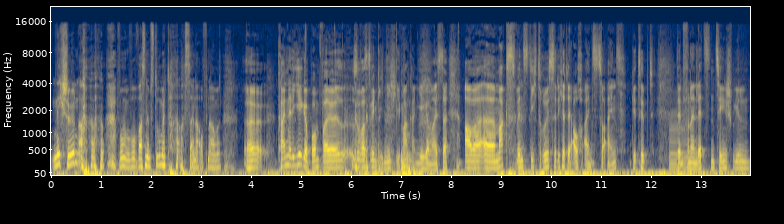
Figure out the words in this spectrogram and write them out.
Nicht schön. wo, wo, was nimmst du mit aus seiner Aufnahme? Äh, keine Jägerbomb, weil sowas trinke ich nicht. Ich mag keinen Jägermeister. Aber äh, Max, wenn es dich tröstet, ich hätte auch 1 zu 1 getippt. Mhm. Denn von den letzten 10 Spielen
